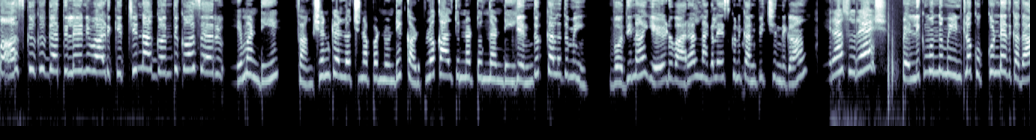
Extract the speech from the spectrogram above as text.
మాస్క్కు గతి లేని వాడికిచ్చి నా గొంతు కోసారు ఏమండి? ఫంక్షన్కి వెళ్ళొచ్చినప్పటి నుండి కడుపులో కాలుతున్నట్టుందండి. ఎందుకు కలదు మీ? వదిన ఏడు వారాలు నగలేసుకుని కనిపించిందిగా. ఏరా సురేష్ పెళ్ళికి ముందు మీ ఇంట్లో కుక్కుండేది కదా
